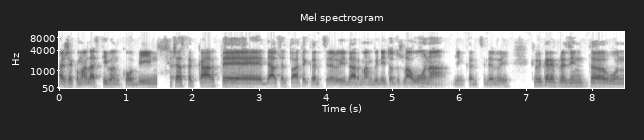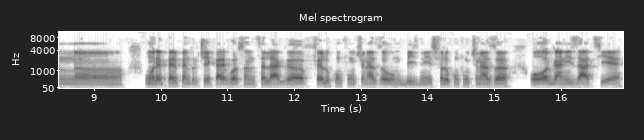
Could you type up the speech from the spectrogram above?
aș recomanda Stephen Covey. Această carte, de altfel toate cărțile lui, dar m-am gândit totuși la una din cărțile lui, cred că reprezintă un, uh, un reper pentru cei care vor să înțeleagă felul cum funcționează un business, felul cum funcționează o organizație,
